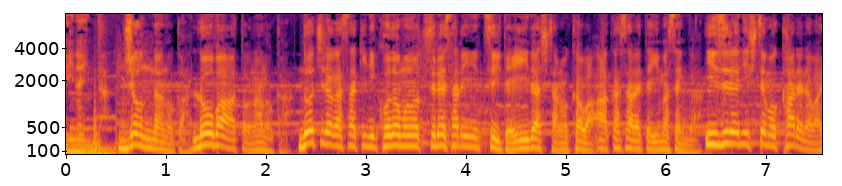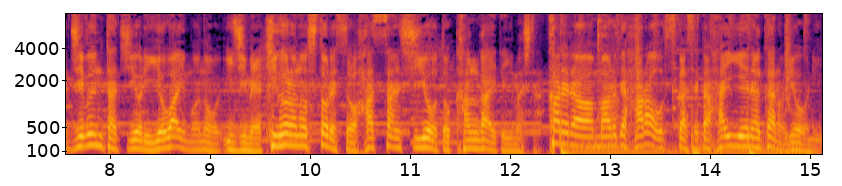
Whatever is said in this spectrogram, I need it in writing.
いないんだ。ジョンなのか、ロバートなのか、どちらが先に子供の連れ去りについて言い出したのかは明かされていませんが、いずれにしても彼らは自分たちより弱いものをいじめ、日頃のストレスを発散しようと考えていました。彼らはまるで腹を空かせたハイエナかのように、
